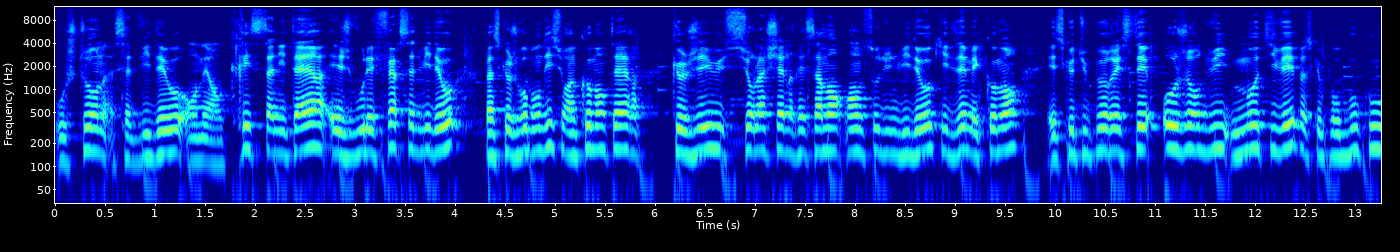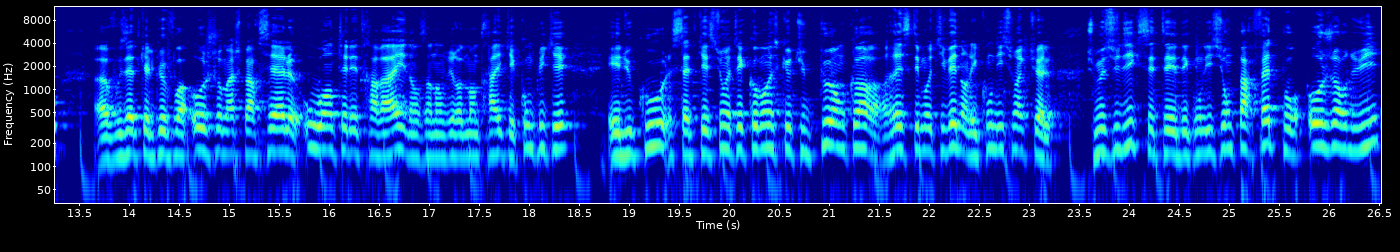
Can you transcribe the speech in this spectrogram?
où je tourne cette vidéo, on est en crise sanitaire et je voulais faire cette vidéo parce que je rebondis sur un commentaire que j'ai eu sur la chaîne récemment en dessous d'une vidéo qui disait mais comment est-ce que tu peux rester aujourd'hui motivé? Parce que pour beaucoup euh, vous êtes quelquefois au chômage partiel ou en télétravail dans un environnement de travail qui est compliqué et du coup, cette question était comment est-ce que tu peux encore rester motivé dans les conditions actuelles? Je me suis dit que c'était des conditions parfaites pour aujourd'hui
